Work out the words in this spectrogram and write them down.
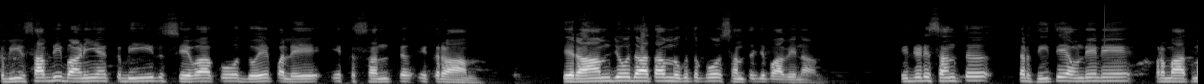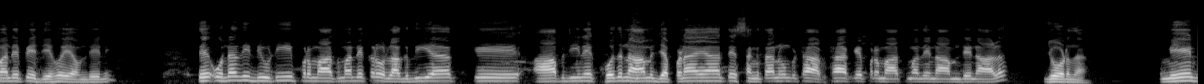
ਕਬੀਰ ਸਾਹਿਬ ਦੀ ਬਾਣੀ ਹੈ ਕਬੀਰ ਸੇਵਾ ਕੋ ਦੋਏ ਭਲੇ, ਇੱਕ ਸੰਤ, ਇੱਕ ਰਾਮ। ਤੇ ਰਾਮ ਜੋ ਦਾਤਾ ਮੁਕਤ ਕੋ ਸੰਤ ਜਪਾਵੇ ਨਾਮ। ਇਹ ਜਿਹੜੇ ਸੰਤ ਧਰਤੀ ਤੇ ਆਉਂਦੇ ਨੇ, ਪ੍ਰਮਾਤਮਾ ਦੇ ਭੇਜੇ ਹੋਏ ਆਉਂਦੇ ਨੇ, ਤੇ ਉਹਨਾਂ ਦੀ ਡਿਊਟੀ ਪ੍ਰਮਾਤਮਾ ਦੇ ਘਰੋਂ ਲੱਗਦੀ ਆ ਕਿ ਆਪ ਜੀ ਨੇ ਖੁਦ ਨਾਮ ਜਪਣਾ ਆ ਤੇ ਸੰਗਤਾਂ ਨੂੰ ਬਿਠਾ ਬਿਠਾ ਕੇ ਪ੍ਰਮਾਤਮਾ ਦੇ ਨਾਮ ਦੇ ਨਾਲ ਜੋੜਨਾ। ਮੇਨ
